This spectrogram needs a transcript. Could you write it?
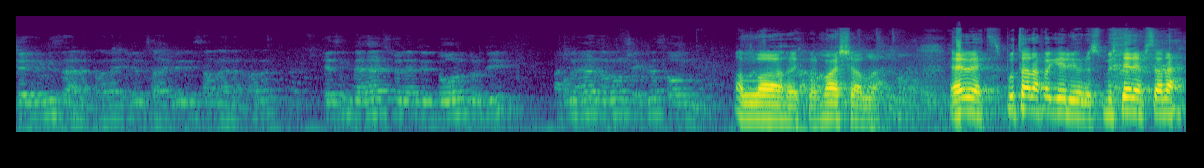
şehrimizle alakalı ve ilim sahibi insanla alakalı kesinlikle her söylediği doğrudur deyip onu her zaman o şekilde savunmuyor. Allahu Ekber maşallah. Evet, bu tarafa geliyoruz. Muhterem sana.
